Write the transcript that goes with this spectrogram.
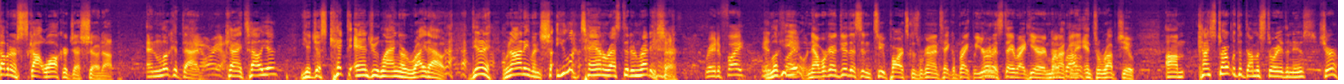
Governor Scott Walker just showed up. And look at that. Hey, how are ya? Can I tell you? You just kicked Andrew Langer right out. Didn't- We're not even. Sh- you look tan, rested, and ready, sir. Ready to fight? Look the at fight. you. Now we're going to do this in two parts because we're going to take a break, but you're going to stay right here, and we're not going to interrupt you. Um, can I start with the dumbest story of the news? Sure.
